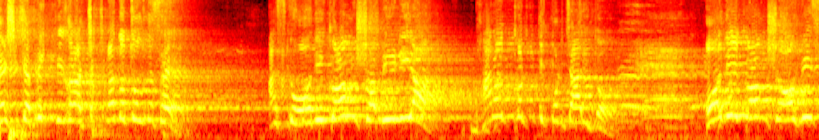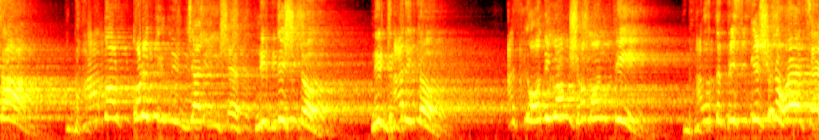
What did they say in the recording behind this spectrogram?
দেশকে বিক্রি করার চক্রান্ত চলতেছে। আজকে অধিকাংশ মিডিয়া ভারত কর্তৃক পরিচালিত অধিকাংশ অফিসার ভারত কর্তৃক নির্দিষ্ট, নির্ধারিত। আজকে অধিকাংশ মন্ত্রী ভারতের প্রেসক্রিপশন হয়েছে।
